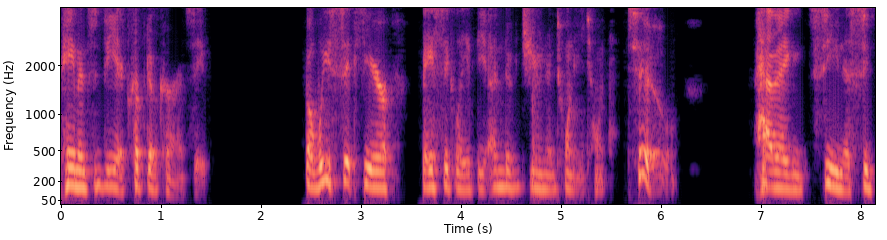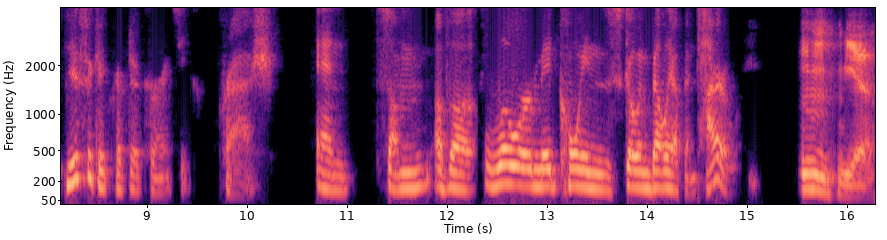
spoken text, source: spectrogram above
payments via cryptocurrency. But we sit here basically at the end of June in 2022, having seen a significant cryptocurrency crash and some of the lower mid coins going belly up entirely. Mhm, yeah.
